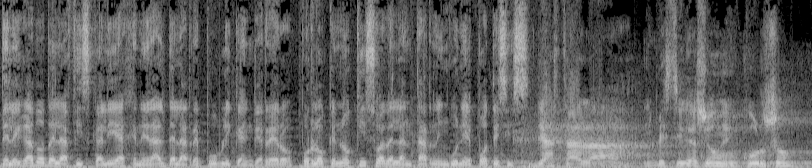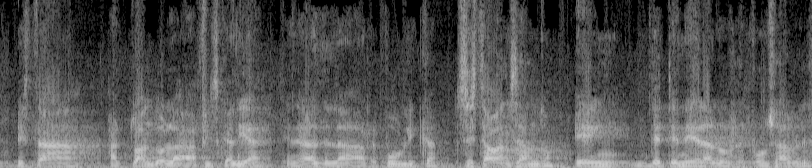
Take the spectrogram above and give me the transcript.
delegado de la Fiscalía General de la República en Guerrero, por lo que no quiso adelantar ninguna hipótesis. Ya está la investigación en curso, está actuando la Fiscalía General de la República. Se está avanzando en detener a los responsables.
